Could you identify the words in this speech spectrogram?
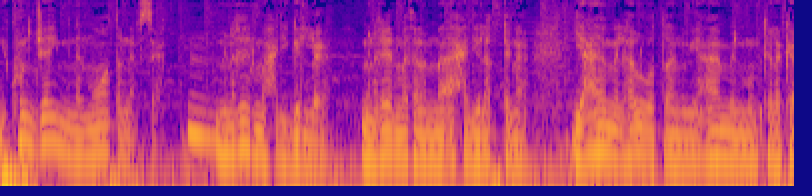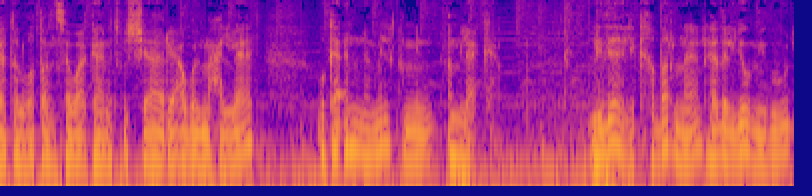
يكون جاي من المواطن نفسه من غير ما أحد يقول له من غير مثلا ما أحد يلقنه. يعامل هالوطن ويعامل ممتلكات الوطن سواء كانت في الشارع أو المحلات وكانه ملك من املاكه لذلك خبرنا هذا اليوم يقول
